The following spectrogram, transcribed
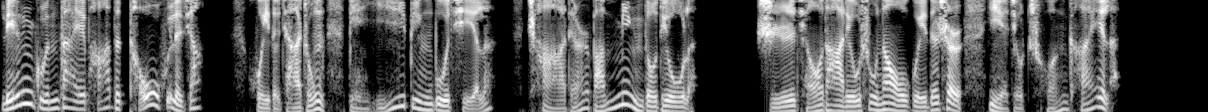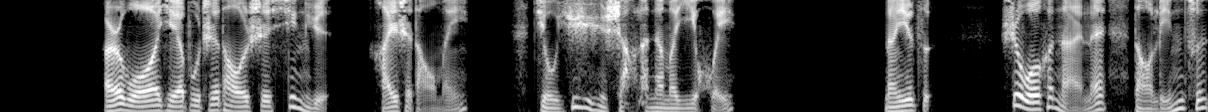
连滚带爬的逃回了家。回到家中便一病不起了，差点把命都丢了。石桥大柳树闹鬼的事儿也就传开了。而我也不知道是幸运还是倒霉，就遇上了那么一回。那一次。是我和奶奶到邻村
